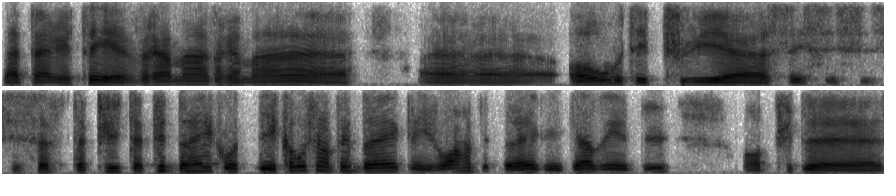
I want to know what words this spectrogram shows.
La parité est vraiment, vraiment euh, euh, haute. Et puis, euh, c'est ça. T'as plus, plus de break. Les coachs ont plus de break, les joueurs ont plus de break, les gardiens de but ont plus de.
